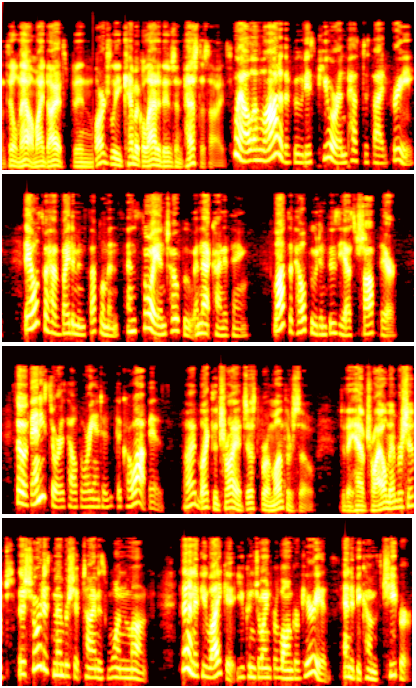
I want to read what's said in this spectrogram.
Until now, my diet's been largely chemical additives and pesticides. Well, a lot of the food is pure and pesticide free. They also have vitamin supplements and soy and tofu and that kind of thing. Lots of health food enthusiasts shop there. So if any store is health oriented, the co-op is. I'd like to try it just for a month or so. Do they have trial memberships? The shortest membership time is one month. Then, if you like it, you can join for longer periods, and it becomes cheaper.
